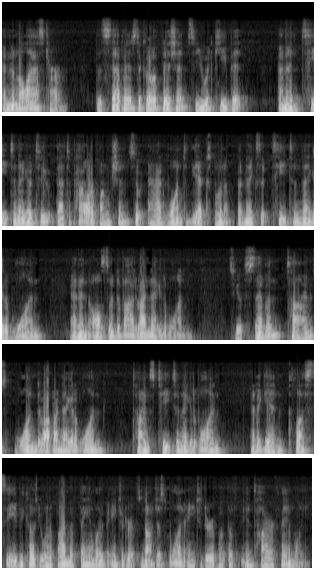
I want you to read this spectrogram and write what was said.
And then the last term. The 7 is the coefficient, so you would keep it. And then t to negative 2, that's a power function, so add 1 to the exponent. That makes it t to negative 1. And then also divide by negative 1. So you have 7 times 1 divided by negative 1 times t to negative 1. And again, plus c because you want to find the family of antiderivatives, not just one antiderivative, but the entire family.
